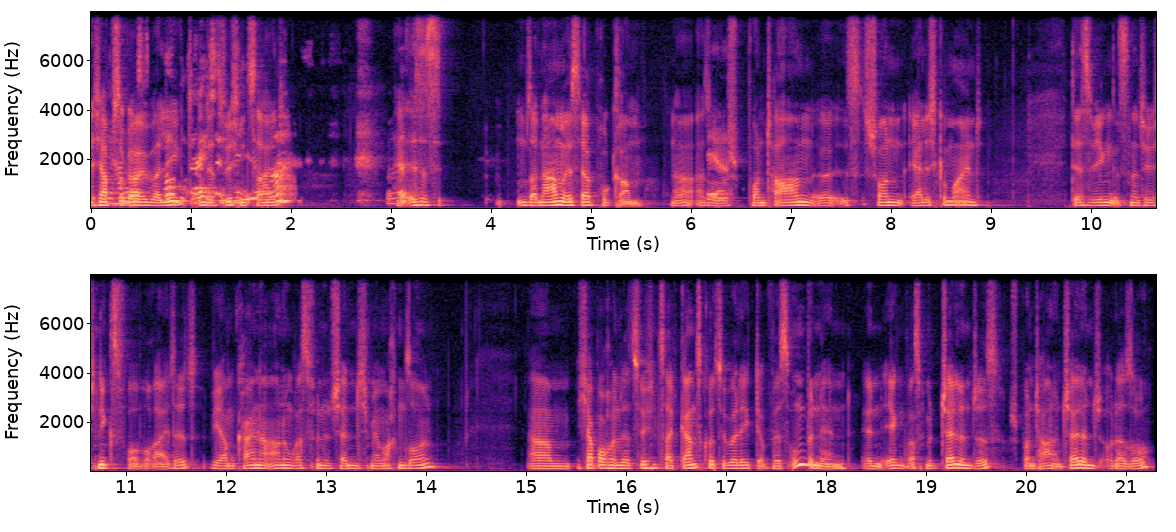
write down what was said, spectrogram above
Ich habe sogar überlegt in der Zwischenzeit. Ja, ist es, unser Name ist ja Programm. Ne? Also Ja. spontan äh, ist schon ehrlich gemeint. Deswegen ist natürlich nichts vorbereitet. Wir haben keine Ahnung, was für eine Challenge wir machen sollen. Ähm, ich habe auch in der Zwischenzeit ganz kurz überlegt, ob wir es umbenennen in irgendwas mit Challenges, spontane Challenge oder so.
